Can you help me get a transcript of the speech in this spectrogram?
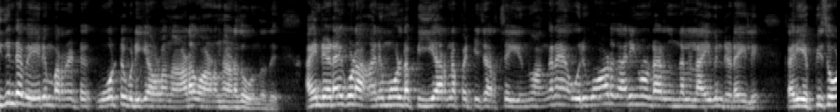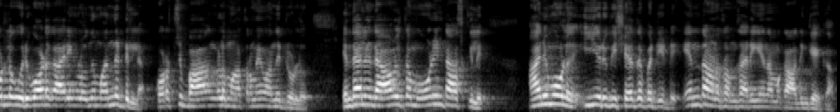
ഇതിന്റെ പേരും പറഞ്ഞിട്ട് വോട്ട് പിടിക്കാനുള്ള നാടകമാണെന്നാണ് തോന്നുന്നത്. അതിന്റെ ഇടയിൽ കൂടെ അനുമോളുടെ പി ആറിനെ പറ്റി ചർച്ച ചെയ്യുന്നു. അങ്ങനെ ഒരുപാട് കാര്യങ്ങളുണ്ടായിരുന്നു ഇന്നലെ ലൈവിന്റെ ഇടയിൽ കാര്യം എപ്പിസോഡിൽ ഒരുപാട് കാര്യങ്ങളൊന്നും വന്നിട്ടില്ല. കുറച്ച് ഭാഗങ്ങൾ മാത്രമേ വന്നിട്ടുള്ളൂ. എന്തായാലും രാവിലത്തെ മോർണിംഗ് ടാസ്കിൽ അനുമോൾ ഈ ഒരു വിഷയത്തെ പറ്റിയിട്ട് എന്താണ് സംസാരിക്കുന്നത് നമുക്ക് ആദ്യം കേൾക്കാം.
